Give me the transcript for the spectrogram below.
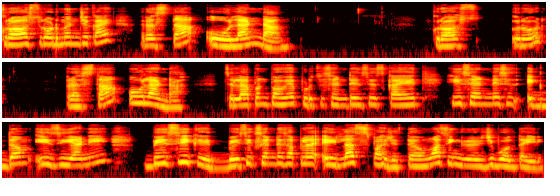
क्रॉस रोड म्हणजे काय? रस्ता ओलांडा. क्रॉस रोड रस्ता ओलांडा. चला आपण पाहूया पुढचे सेंटेन्सेस काय आहेत. ही सेंटेन्सेस एकदम इझी आणि बेसिक आहेत. बेसिक सेंटेन्स आपल्याला यायलाच पाहिजे तेव्हाच इंग्रजी बोलता येईल.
